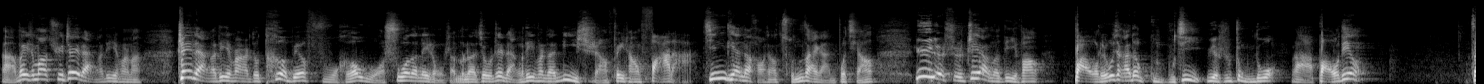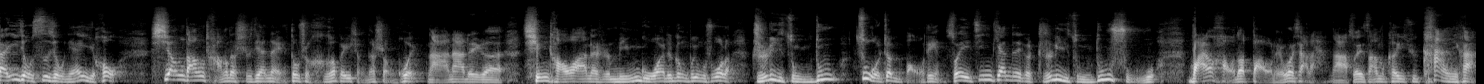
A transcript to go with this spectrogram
啊。为什么要去这两个地方呢？这两个地方就特别符合我说的那种什么呢？就是这两个地方在历史上非常发达，今天呢好像存在感不强。越是这样的地方，保留下来的古迹越是众多啊。保定。在一九四九年以后，相当长的时间内都是河北省的省会。那那这个清朝啊，那是民国啊，就更不用说了。直隶总督坐镇保定，所以今天的这个直隶总督署完好的保留了下来啊。所以咱们可以去看一看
